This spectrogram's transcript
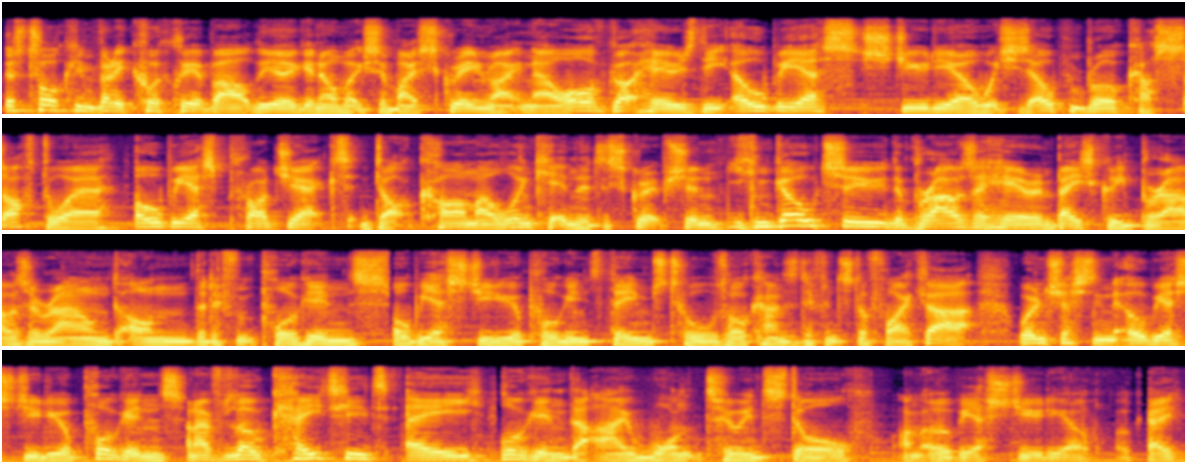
just talking very quickly about the ergonomics of my screen right now. All I've got here is the OBS Studio, which is open broadcast software, obsproject.com. I'll link it in the description. You can go to the browser here and basically browse around on the different plugins, OBS Studio plugins, themes, tools, all kinds of different stuff like that. We're interested in OBS Studio plugins, and I've located a plugin that I want to install on OBS Studio, okay?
